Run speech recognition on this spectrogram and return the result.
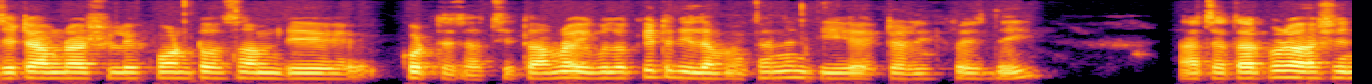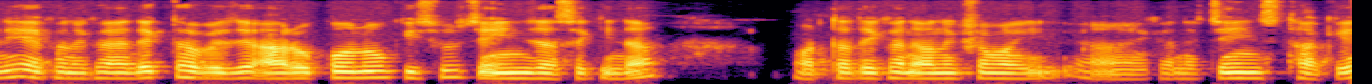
যেটা আমরা আসলে ফন্ট অসাম দিয়ে করতে চাচ্ছি। তো আমরা এগুলো কেটে দিলাম এখানে, দিয়ে একটা রিফ্রেশ দিই। আচ্ছা তারপরে আসেনি, এখন এখানে দেখতে হবে যে আরও কোনো কিছু চেঞ্জ আছে কিনা। অর্থাৎ এখানে অনেক সময় এখানে চেঞ্জ থাকে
